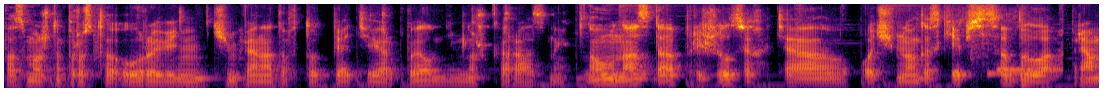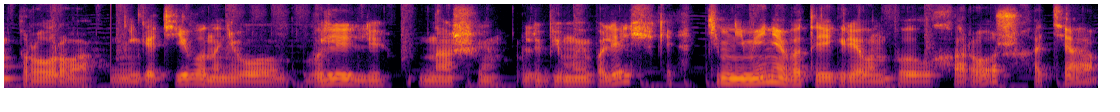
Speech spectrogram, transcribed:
Возможно, просто уровень уровень чемпионатов топ-5 и РПЛ немножко разный. Но у нас, да, прижился, хотя очень много скепсиса было, прям прорва негатива на него вылили наши любимые болельщики. Тем не менее, в этой игре он был хорош, хотя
